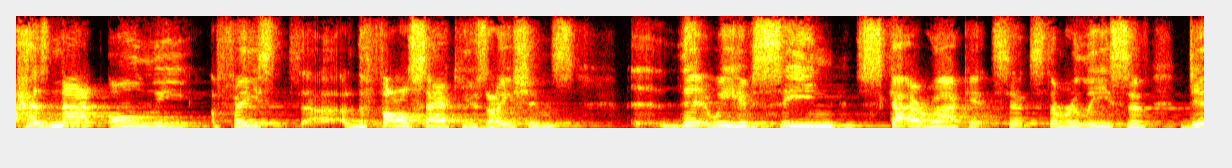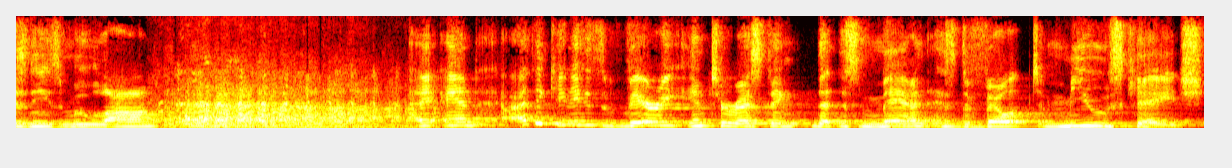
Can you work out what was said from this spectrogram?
has not only faced uh, the false accusations uh, that we have seen skyrocket since the release of Disney's Mulan. And I think it is very interesting that this man has developed a Muse Cage,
